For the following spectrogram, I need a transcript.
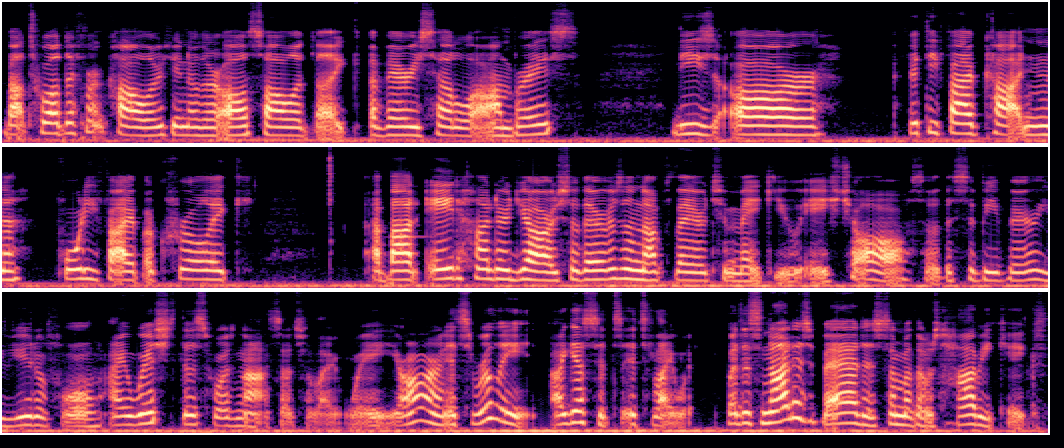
about 12 different colors. You know, they're all solid, like a very subtle ombres. These are 55 cotton, 45 acrylic, about 800 yards. So there is enough there to make you a shawl. So this would be very beautiful. I wish this was not such a lightweight yarn. It's really, I guess it's it's lightweight, but it's not as bad as some of those Hobbii cakes.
